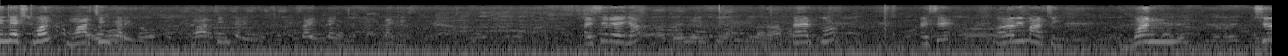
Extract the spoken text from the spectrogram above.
अभी नेक्स्ट वन मार्चिंग करेंगे मार्चिंग करेंगे साइड प्लैंक लाइक ऐसे रहेगा, पैर को ऐसे, और अभी marching one two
